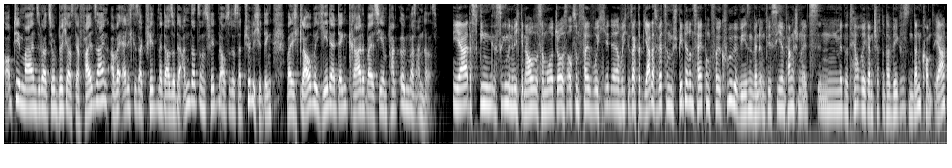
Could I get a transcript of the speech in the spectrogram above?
optimalen Situation durchaus der Fall sein, aber ehrlich gesagt fehlt mir da so der Ansatz und es fehlt mir auch so das natürliche Ding, weil ich glaube, jeder denkt gerade bei CM Punk irgendwas anderes. Ja, das ging, das ging mir nämlich genauso. Samoa Joe ist auch so ein Fall, wo ich, äh, wo ich gesagt habe, ja, das wäre zu einem späteren Zeitpunkt voll cool gewesen, wenn irgendwie CM schon als in, mit einer Terrorregantschaft unterwegs ist und dann kommt er.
